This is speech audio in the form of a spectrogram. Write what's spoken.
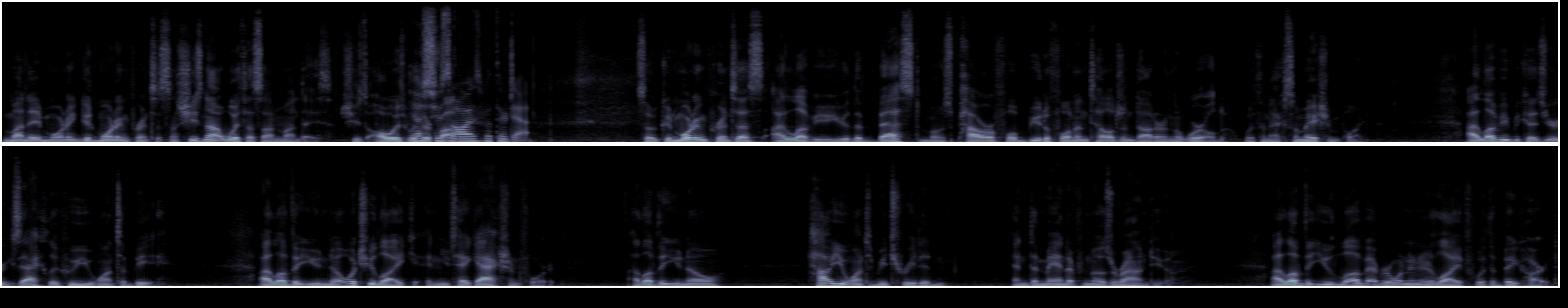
Monday morning, good morning, princess. Now she's not with us on Mondays. She's always with yeah, her she's father. always with her dad. So, good morning, princess. I love you. You're the best, most powerful, beautiful, and intelligent daughter in the world, with an exclamation point. I love you because you're exactly who you want to be. I love that you know what you like and you take action for it. I love that you know how you want to be treated and demand it from those around you. I love that you love everyone in your life with a big heart.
